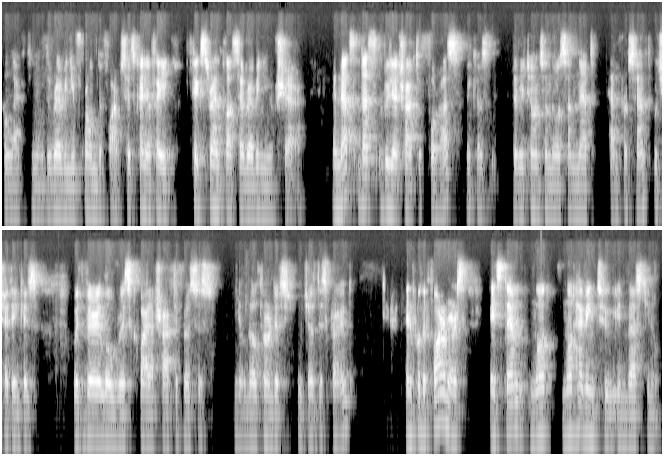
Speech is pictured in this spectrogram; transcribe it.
collect, you know, the revenue from the farm. So it's kind of a fixed rent plus a revenue share, and that's that's really attractive for us because the returns on those are net 10%, which I think is with very low risk quite attractive versus you know the alternatives you just described. And for the farmers, it's them not not having to invest, you know,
